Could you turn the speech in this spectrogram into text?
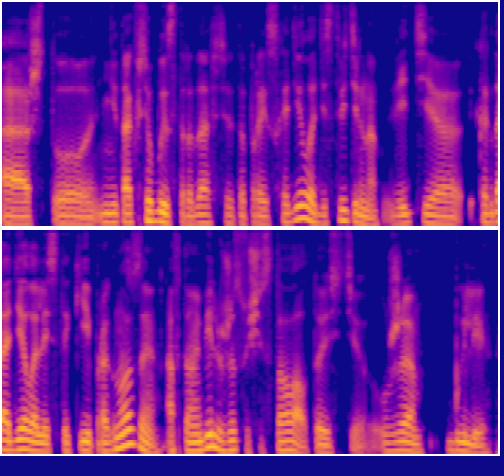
а что не так все быстро, да, все это происходило. Действительно, ведь э, когда делались такие прогнозы, автомобиль уже существовал, то есть э, уже были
